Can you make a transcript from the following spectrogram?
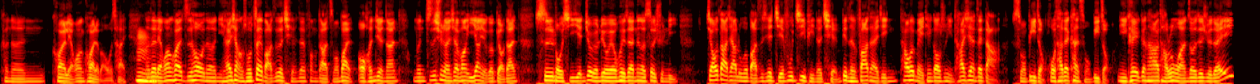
可能快两万块了吧？我猜。那在两万块之后呢，你还想说再把这个钱再放大怎么办？哦，很简单，我们资讯栏下方一样有个表单，是首席研究员六 A 会在那个社群里教大家如何把这些劫富济贫的钱变成发财金。他会每天告诉你他现在在打什么币种，或他在看什么币种，你可以跟他讨论完之后就觉得，诶，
